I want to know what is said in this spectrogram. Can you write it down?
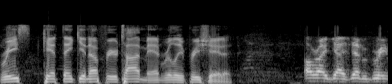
Rece, can't thank you enough for your time, man. Really appreciate it. All right, guys, have a great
